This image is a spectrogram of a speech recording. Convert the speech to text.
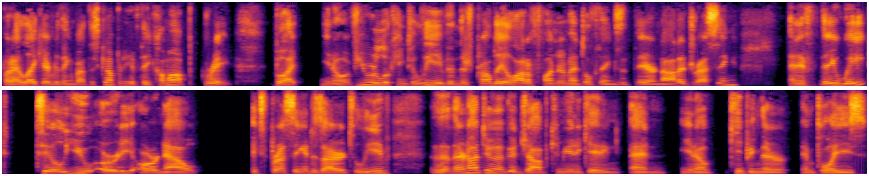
but I like everything about this company, if they come up, great. But you know, if you were looking to leave, then there's probably a lot of fundamental things that they are not addressing. And if they wait till you already are now expressing a desire to leave, then they're not doing a good job communicating and, you know, keeping their employees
